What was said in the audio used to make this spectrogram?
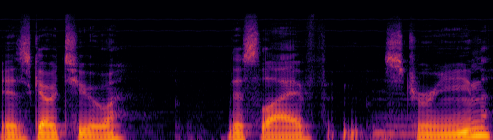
is go to this live stream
